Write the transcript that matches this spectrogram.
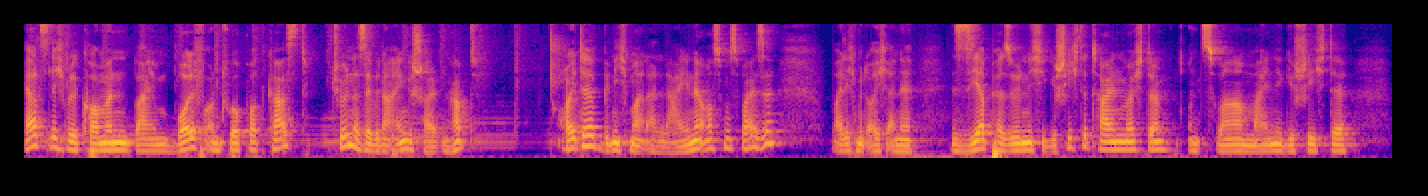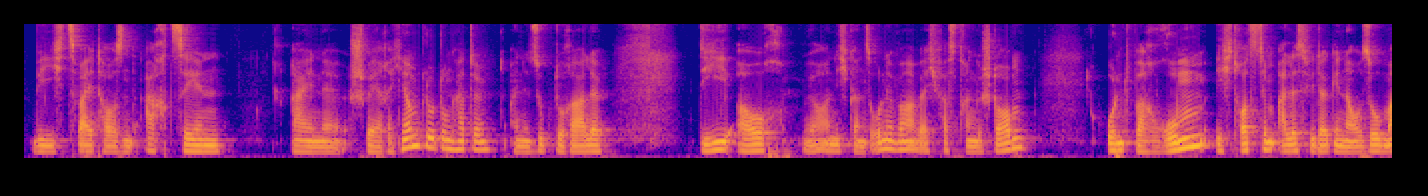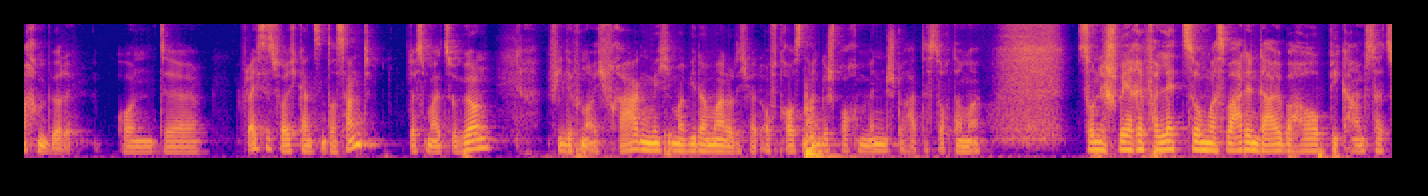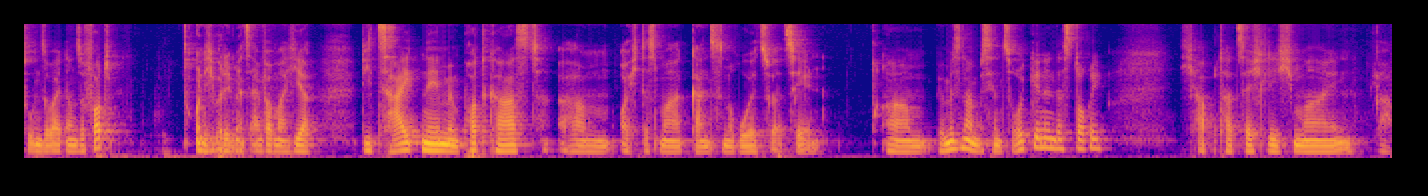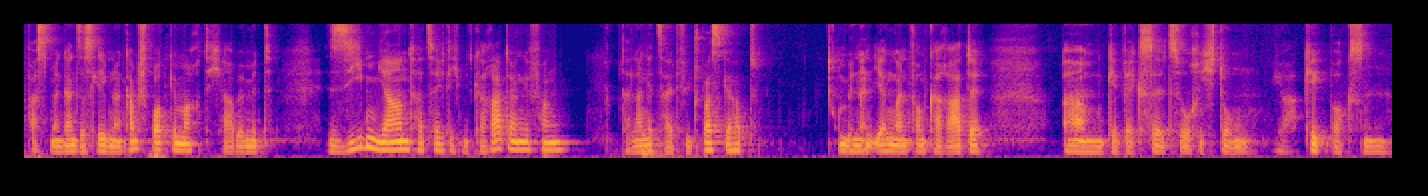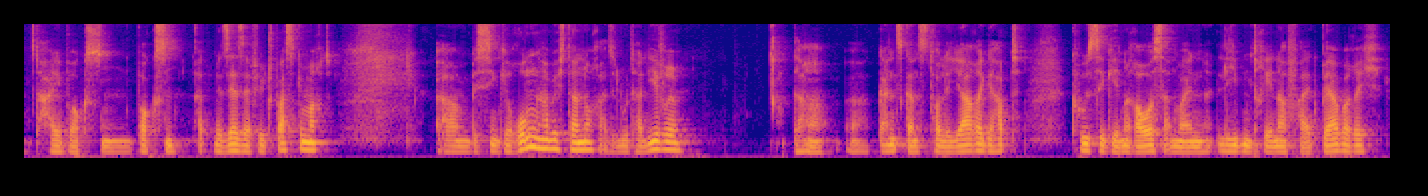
Herzlich willkommen beim Wolf on Tour Podcast. Schön, dass ihr wieder eingeschaltet habt. Heute bin ich mal alleine ausnahmsweise, weil ich mit euch eine sehr persönliche Geschichte teilen möchte. Und zwar meine Geschichte, wie ich 2018 eine schwere Hirnblutung hatte, eine subdurale, die auch ja, nicht ganz ohne war, wäre ich fast dran gestorben. Und warum ich trotzdem alles wieder genauso machen würde. Und äh, vielleicht ist es für euch ganz interessant, das mal zu hören. Viele von euch fragen mich immer wieder mal, oder ich werde oft draußen angesprochen, Mensch, du hattest doch da mal so eine schwere Verletzung, was war denn da überhaupt, wie kam es dazu und so weiter und so fort. Und ich würde mir jetzt einfach mal hier die Zeit nehmen im Podcast, ähm, euch das mal ganz in Ruhe zu erzählen. Ähm, wir müssen ein bisschen zurückgehen in der Story. Ich habe tatsächlich mein, ja, fast mein ganzes Leben an Kampfsport gemacht. Ich habe mit sieben Jahren tatsächlich mit Karate angefangen. Da lange Zeit viel Spaß gehabt und bin dann irgendwann vom Karate ähm, gewechselt so Richtung ja, Kickboxen, Thai-Boxen, Boxen. Hat mir sehr, sehr viel Spaß gemacht. Ein ähm, bisschen gerungen habe ich dann noch, also Luta Livre. Da äh, ganz, ganz tolle Jahre gehabt. Grüße gehen raus an meinen lieben Trainer Falk Berberich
